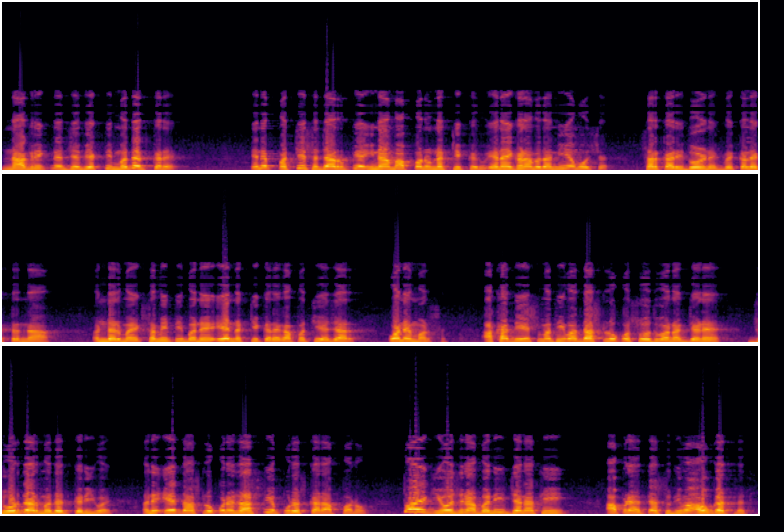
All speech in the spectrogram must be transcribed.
નાગરિકને જે વ્યક્તિ મદદ કરે, એને પચીસ હજાર રૂપિયા ઇનામ આપવાનું નક્કી કર્યું. એના ઘણા બધા નિયમો છે. સરકારી ધોરણે ભાઈ કલેક્ટરના અંડરમાં એક સમિતિ બને, એ નક્કી કરે કે આ પચીસ હજાર કોને મળશે. આખા દેશમાંથી એવા દસ લોકો શોધવાના જેણે જોરદાર મદદ કરી હોય અને એ દસ લોકોને રાષ્ટ્રીય પુરસ્કાર આપવાનો, તો આ એક યોજના બની જેનાથી આપણે અત્યાર સુધીમાં અવગત નથી.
